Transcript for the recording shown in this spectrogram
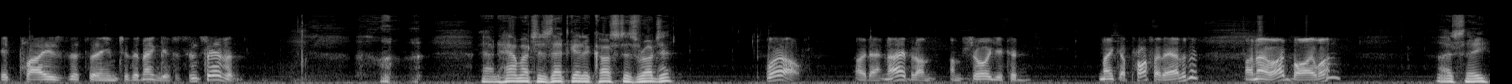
it plays the theme to the Magnificent Seven. And how much is that going to cost us, Roger? Well, I don't know, but I'm, I'm sure you could make a profit out of it. I know I'd buy one. I see.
